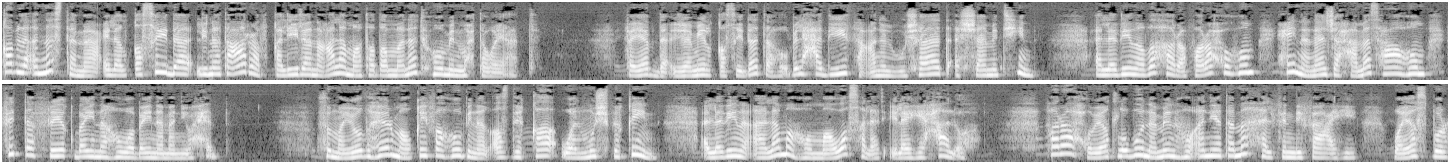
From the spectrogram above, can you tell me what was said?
قبل أن نستمع إلى القصيدة لنتعرف قليلا على ما تضمنته من محتويات. فيبدأ جميل قصيدته بالحديث عن الوشاة الشامتين الذين ظهر فرحهم حين نجح مسعاهم في التفريق بينه وبين من يحب. ثم يظهر موقفه من الأصدقاء والمشفقين الذين آلمهم ما وصلت إليه حاله. فراحوا يطلبون منه أن يتمهل في اندفاعه ويصبر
